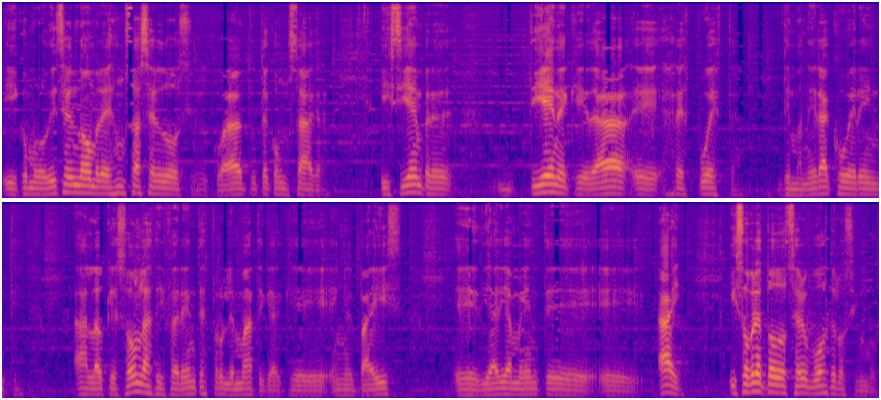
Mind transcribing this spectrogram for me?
Y como lo dice el nombre, es un sacerdocio, el cual tú te consagras. Y siempre tiene que dar eh, respuesta de manera coherente a lo que son las diferentes problemáticas que en el país eh, diariamente hay. Y sobre todo ser voz de los sin voz.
